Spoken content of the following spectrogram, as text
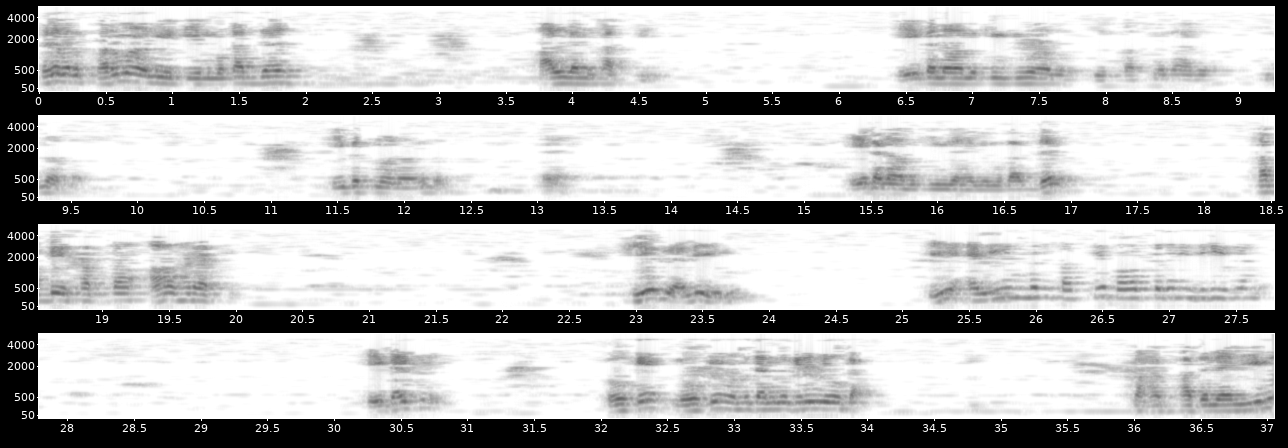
එතකොට පරමාණුයේ තියෙන මොකද්ද? අල්ලන ශක්තිය. ඒක නාමකින් කියවම ඒ ප්‍රශ්නකාරය ඉන්නවද? ඒකත් මොනවද? ඈ. ඒක නාමකින් ගහන්නේ මොකද්ද? සබ්බේ සත්තා ආහාරති. සියලු ඇලීම් ඒ ඇලීම් වල සත්‍ය පවත්කගෙන ඉදිරියට යනවා. ඒකයි කියන්නේ. ලෝකේ ලෝකේ හැමතැනම කරන්නේ ඕකයි. ගහක් හදන ඇලීම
